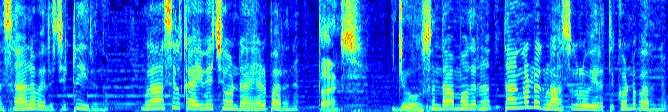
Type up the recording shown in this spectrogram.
കസാല വലിച്ചിട്ട് ഇരുന്നു ഗ്ലാസ്സിൽ കൈവച്ചുകൊണ്ട് അയാൾ പറഞ്ഞു താങ്ക്സ് ജോസും ദാമോദരനും തങ്ങളുടെ ഗ്ലാസുകൾ ഉയർത്തിക്കൊണ്ട് പറഞ്ഞു.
